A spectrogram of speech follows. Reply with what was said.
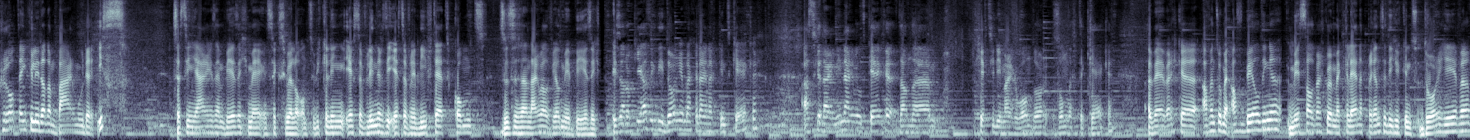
groot denken jullie dat een baarmoeder is? 16-jarigen zijn bezig met hun seksuele ontwikkeling. Eerste vlinders, die eerste verliefdheid komt. Dus ze zijn daar wel veel mee bezig. Is dat oké als ik die doorgeef dat je daar naar kunt kijken? Als je daar niet naar wilt kijken, dan uh, geeft je die maar gewoon door zonder te kijken. Wij werken af en toe met afbeeldingen. Meestal werken we met kleine prenten die je kunt doorgeven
